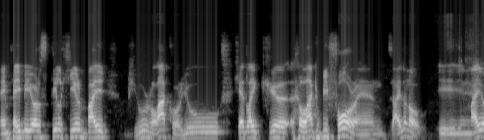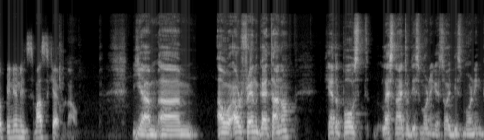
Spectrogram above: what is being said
and maybe you're still here by pure luck, or you had like uh, luck before, and I don't know. In my opinion, it's must have now. Yeah. Um, um our our friend Gaetano, he had a post last night or this morning. I saw it this morning.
